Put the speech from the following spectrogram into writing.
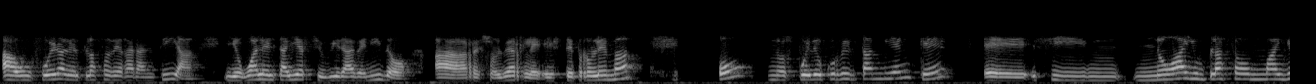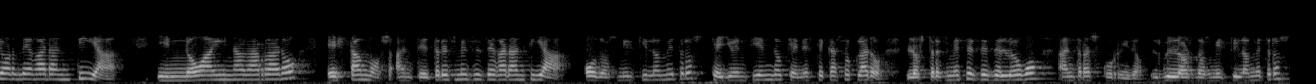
aún fuera del plazo de garantía, igual el taller se hubiera venido a resolverle este problema, o nos puede ocurrir también que eh, si no hay un plazo mayor de garantía y no hay nada raro, estamos ante tres meses de garantía o dos mil kilómetros, que yo entiendo que en este caso, claro, los tres meses desde luego han transcurrido. Los dos mil kilómetros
